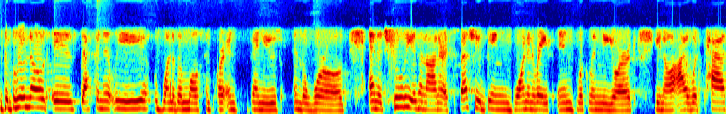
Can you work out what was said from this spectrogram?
The Blue Note is definitely one of the most important venues in the world. And it truly is an honor, especially being born and raised in Brooklyn, New York. You know, I would pass,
